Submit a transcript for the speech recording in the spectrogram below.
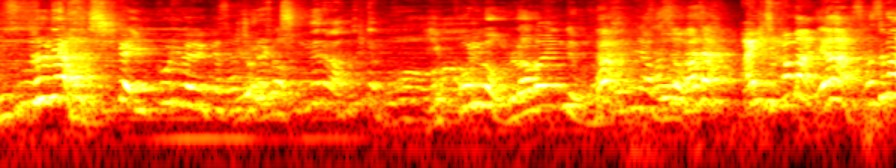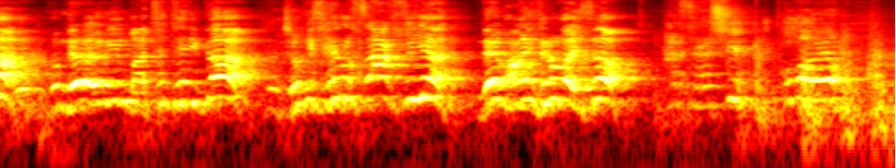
무슨 소리야? 아저씨가 입꼬리가 이렇게 살짝 올라. 중내려 갔는데 뭐. 입꼬리가 올라가 있는데 뭐 야, 하냐고. 사슴 가자. 아니 잠깐만, 야 사슴아. 그럼 내가 여기 맡을 테니까 저기 새로 싹 수리한 내 방에 들어가 있어. 알았어 아저씨 고마워요.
